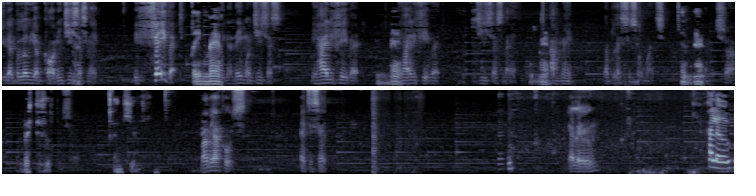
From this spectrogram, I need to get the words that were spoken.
to the glory of God in Jesus' name. Be favored Amen. in the name of Jesus. Be highly favored. Be Amen. highly favored. In Jesus' name. Amen. Amen. God bless you so much. Amen. I'm sure. Bless you. I'm sure. Thank you. Mami Akos, ɛte sɛ hello Hello.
